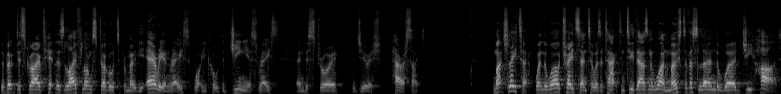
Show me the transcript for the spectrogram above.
The book described Hitler's lifelong struggle to promote the Aryan race, what he called the genius race, and destroy the Jewish parasite. Much later, when the World Trade Center was attacked in 2001, most of us learned the word jihad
